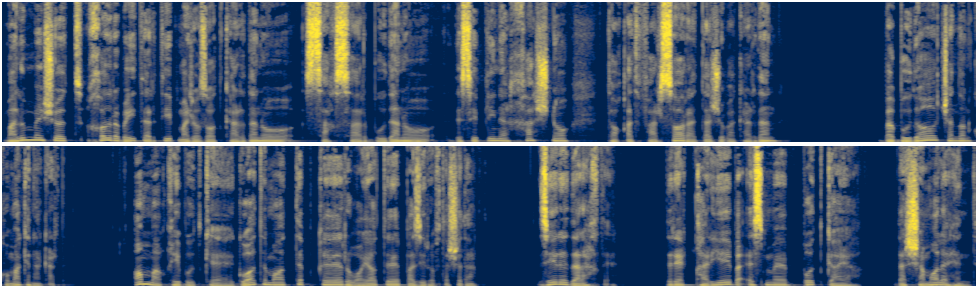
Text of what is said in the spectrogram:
معلوم می‌شد خود را به این ترتیب مجازات کردن و سخسر بودن و دسیپلین خشن و طاقت فرسا را تجربه کردن به بودا چندان کمک نکرد. آن موقعی بود که ما طبق روایات پذیرفته شده. زیر درخته در قریه به اسم بودگایا در شمال هند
